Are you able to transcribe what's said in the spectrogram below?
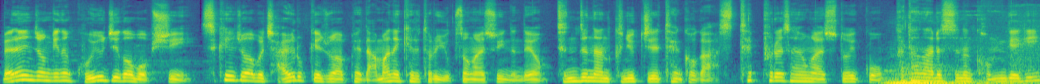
메렌 전기는 고유 직업 없이 스킬 조합을 자유롭게 조합해 나만의 캐릭터를 육성할 수 있는데요. 든든한 근육질 탱커가 스태프를 사용할 수도 있고 카타나를 쓰는 검객이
